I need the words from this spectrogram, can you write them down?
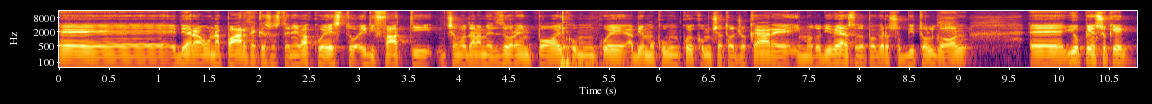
eh, ed era una parte che sosteneva questo e di fatti diciamo dalla mezz'ora in poi comunque abbiamo comunque cominciato a giocare in modo diverso dopo aver subito il gol eh, io penso che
